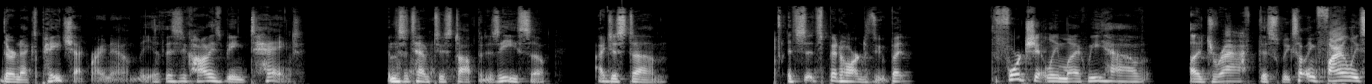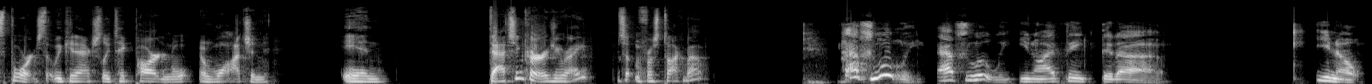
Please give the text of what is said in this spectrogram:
their next paycheck right now. This economy is being tanked in this attempt to stop the disease. So I just um, it's it's been hard to do, but fortunately, Mike, we have a draft this week, something finally sports that we can actually take part in and watch, and and that's encouraging, right? Something for us to talk about. Absolutely. Absolutely. You know, I think that, uh, you know,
